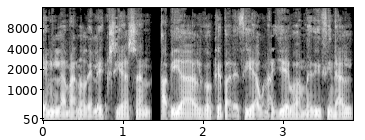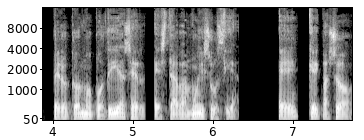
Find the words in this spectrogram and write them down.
En la mano de Lexia-san, había algo que parecía una hierba medicinal, pero como podía ser, estaba muy sucia. ¿Eh? ¿Qué pasó?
